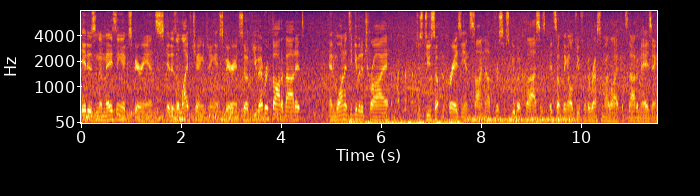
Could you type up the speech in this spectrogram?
It is an amazing experience. It is a life-changing experience. So if you've ever thought about it and wanted to give it a try, just do something crazy and sign up for some scuba classes. It's something I'll do for the rest of my life. It's that amazing.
